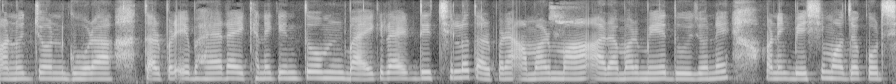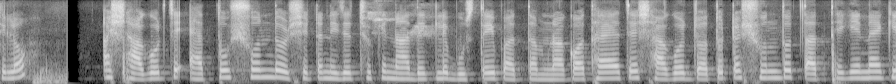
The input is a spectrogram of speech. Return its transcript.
মানুষজন ঘোড়া তারপরে এ ভাইয়ারা এখানে কিন্তু বাইক রাইড দিচ্ছিল। তারপরে আমার মা আর আমার মেয়ে দুজনে অনেক বেশি মজা করছিল। আর সাগর যে এত সুন্দর সেটা নিজের চোখে না দেখলে বুঝতেই পারতাম না। কথায় আছে, সাগর যতটা সুন্দর তার থেকে নাকি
